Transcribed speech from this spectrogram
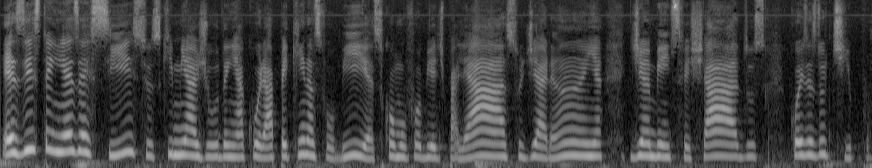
Existem exercícios que me ajudem a curar pequenas fobias, como fobia de palhaço, de aranha, de ambientes fechados, coisas do tipo.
